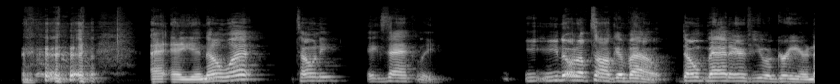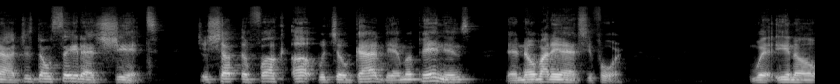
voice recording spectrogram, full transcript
and, and you know what, Tony? Exactly. You know what I'm talking about. Don't matter if you agree or not. Just don't say that shit. Just shut the fuck up with your goddamn opinions that nobody asked you for. With you know,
